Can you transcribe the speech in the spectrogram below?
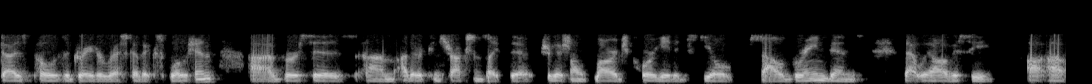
does pose a greater risk of explosion uh, versus um, other constructions like the traditional large corrugated steel style grain bins that we obviously uh, uh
